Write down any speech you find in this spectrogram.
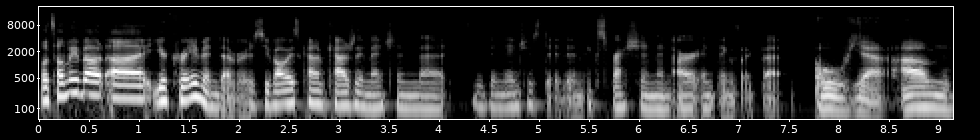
well, tell me about uh, your creative endeavors. You've always kind of casually mentioned that you've been interested in expression and art and things like that. Oh yeah, um,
